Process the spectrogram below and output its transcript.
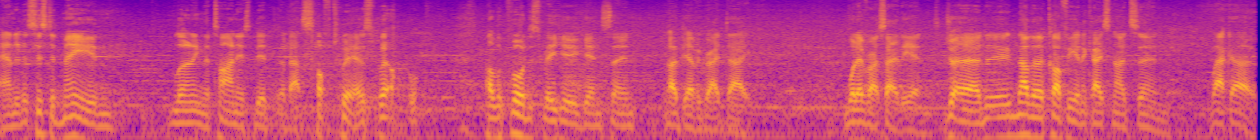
and it assisted me in learning the tiniest bit about software as well. I look forward to speaking again soon. I hope you have a great day. Whatever I say at the end. Uh, another coffee and a case note soon. Wacko.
